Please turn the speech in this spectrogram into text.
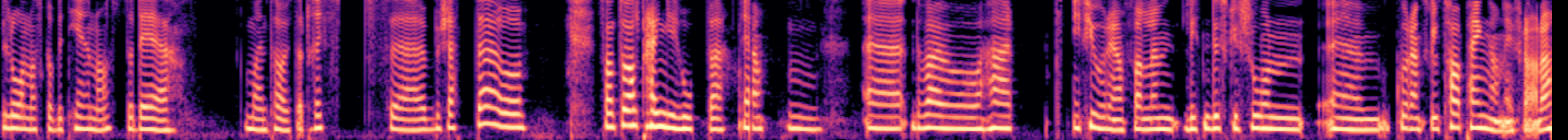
låna skal betjenes, og det må en ta ut av driftsbudsjettet. Og sant, så alt henger i hopet. Ja. Mm. Eh, det var jo her i fjor iallfall en liten diskusjon eh, hvor en skulle ta pengene ifra, da.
